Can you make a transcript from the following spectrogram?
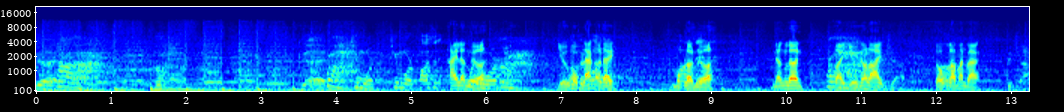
Good. Good. Good. Two more. Two more. Pause it. Hai lần nữa. Giữ một lát ở đây. Một lần nữa. Nâng lên và giữ nó lại. Tốt lắm anh bạn. Good job.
